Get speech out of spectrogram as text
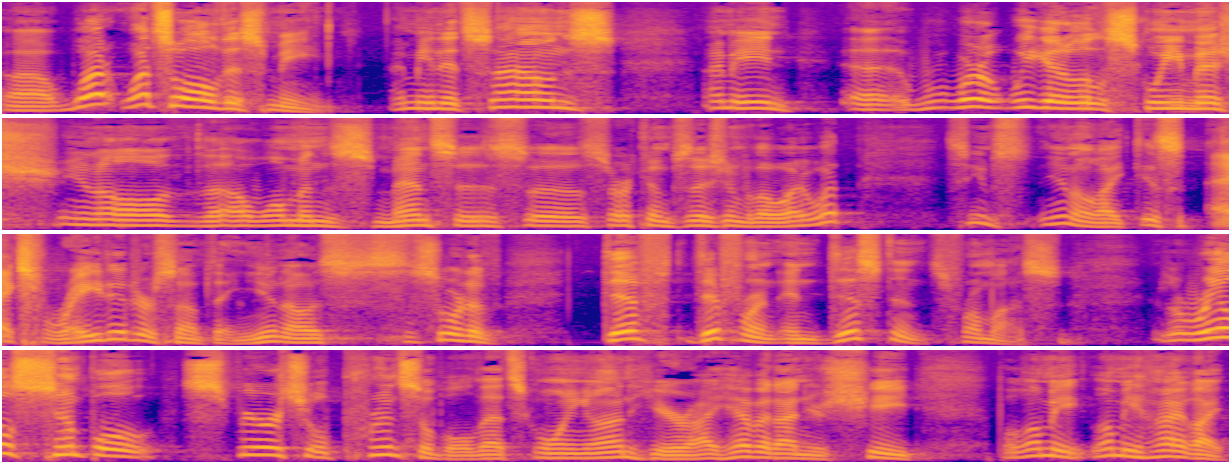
Uh, what, what's all this mean? I mean, it sounds, I mean, uh, we get a little squeamish, you know, the, a woman's menses, uh, circumcision, the way. What, seems, you know, like it's X rated or something. You know, it's sort of diff- different and distant from us. There's a real simple spiritual principle that's going on here. I have it on your sheet, but let me, let me highlight.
